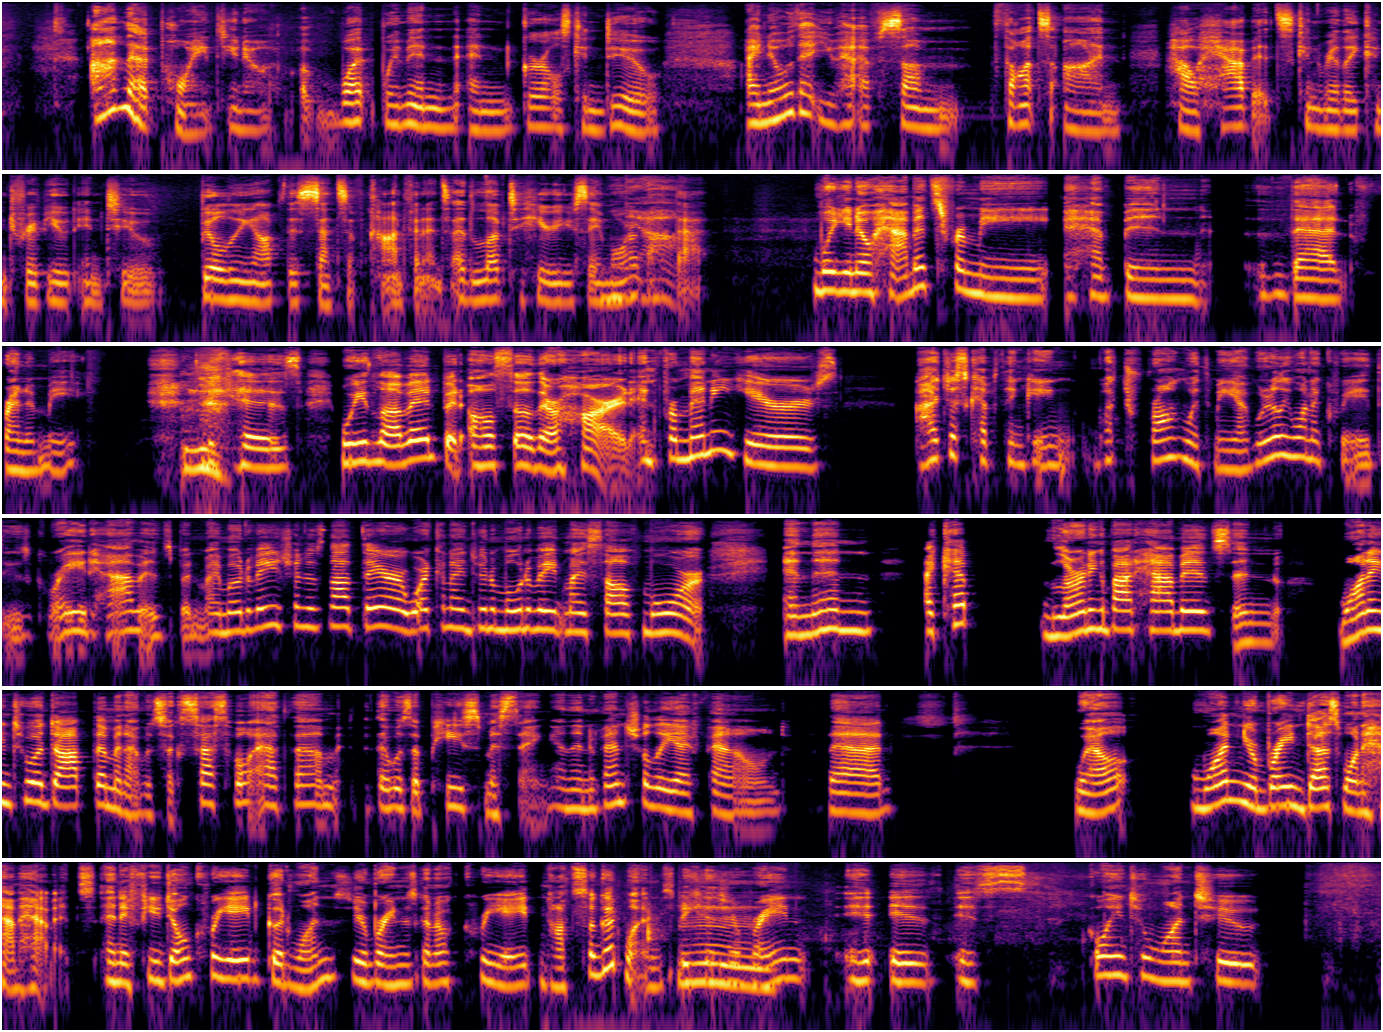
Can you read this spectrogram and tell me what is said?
On that point, you know, what women and girls can do, I know that you have some thoughts on how habits can really contribute into building up this sense of confidence. I'd love to hear you say more Yeah. about that. Well, you know, habits for me have been that frenemy because we love it, but also they're hard. And for many years, I just kept thinking, what's wrong with me? I really want to create these great habits, but my motivation is not there. What can I do to motivate myself more? And then I kept learning about habits and wanting to adopt them, and I was successful at them, but there was a piece missing. And then eventually I found that, well, one, your brain does want to have habits. And if you don't create good ones, your brain is going to create not so good ones because your Mm. brain is is going to want to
